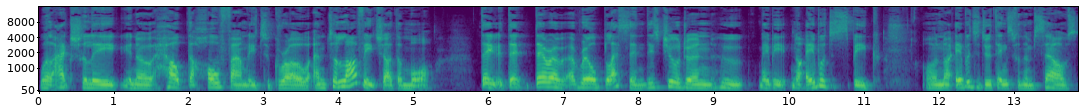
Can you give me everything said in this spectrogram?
will actually, you know, help the whole family to grow and to love each other more. They, they, they're a, a real blessing. These children who maybe not able to speak or not able to do things for themselves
